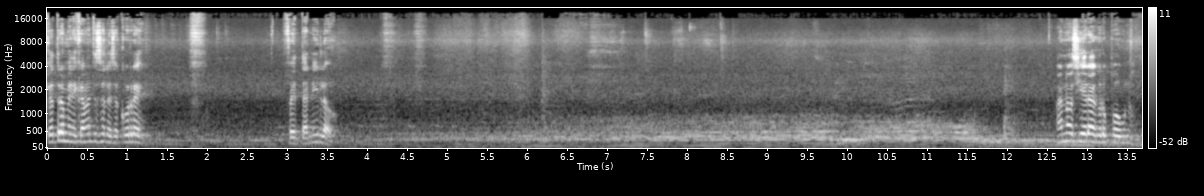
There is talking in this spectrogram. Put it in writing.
¿Qué otro medicamento se les ocurre? Fentanilo. Ah, no, sí era grupo 1.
